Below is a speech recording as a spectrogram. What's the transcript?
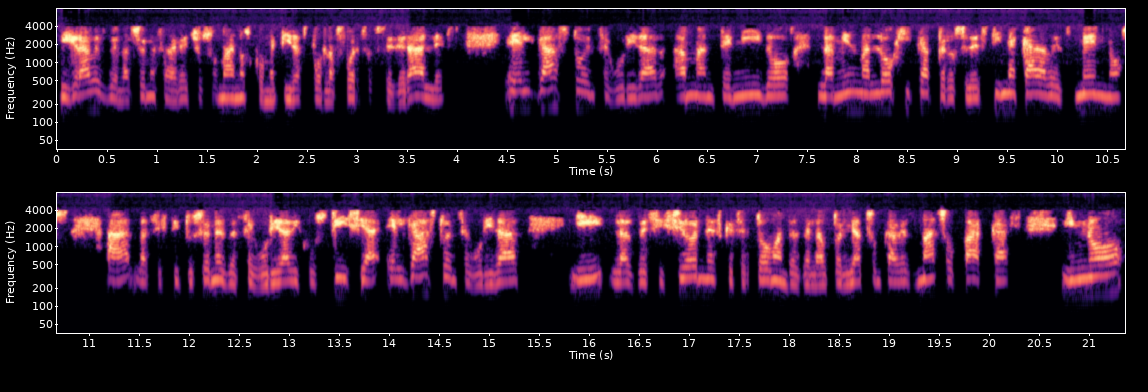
y graves violaciones a derechos humanos cometidas por las fuerzas federales. El gasto en seguridad ha mantenido la misma lógica, pero se destina cada vez menos a las instituciones de seguridad y justicia. El gasto en seguridad y las decisiones que se toman desde la autoridad son cada vez más opacas y no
